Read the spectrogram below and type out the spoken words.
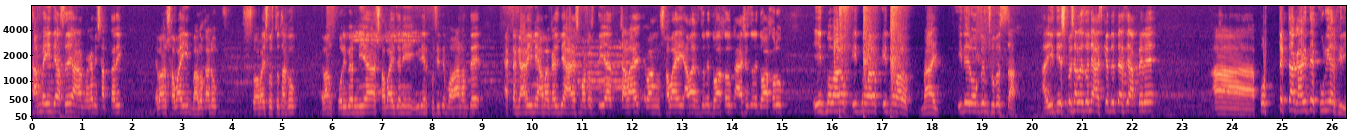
সামনে ঈদে আছে আগামী সাত তারিখ এবং সবাই ঈদ ভালো কাটুক সবাই সুস্থ থাকুক এবং পরিবার নিয়ে সবাই জানি ঈদের খুশিতে মহানন্দে একটা গাড়ি নিয়ে আমার কাছে দিয়ে আয়াস মোটরস দিয়ে চালায় এবং সবাই আমার জন্য দোয়া করুক আয়াসের জন্য দোয়া করুক ঈদ মোবারক ঈদ মোবারক ঈদ মোবারক। ভাই ঈদের অগ্রিম শুভেচ্ছা। আর ঈদ স্পেশালের জন্য আজকে দিতে আছে আপনারে প্রত্যেকটা গাড়িতে কুরিয়ার ফ্রি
